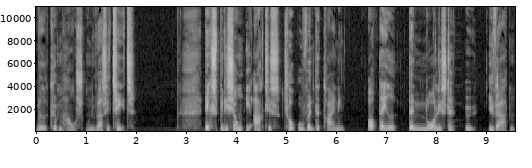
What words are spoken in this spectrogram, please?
ved Københavns Universitet. Ekspedition i Arktis tog uventet drejning. Opdagede den nordligste ø i verden.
